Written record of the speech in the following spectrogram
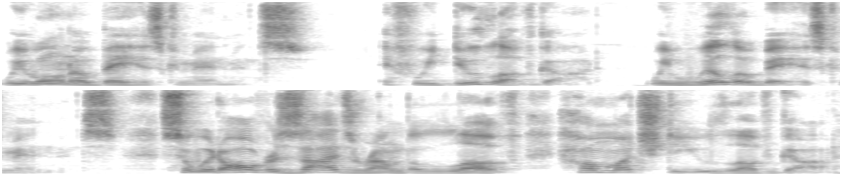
we won't obey his commandments. If we do love God, we will obey his commandments. So it all resides around the love. How much do you love God?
